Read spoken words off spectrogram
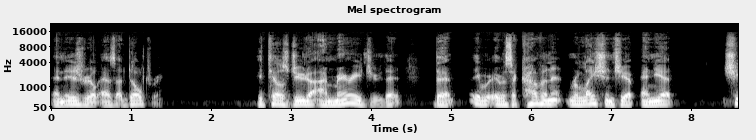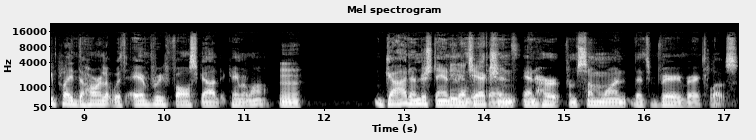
and Israel as adultery. He tells Judah, I married you, that, that it, it was a covenant relationship, and yet she played the harlot with every false God that came along. Mm. God understands He rejection understands. and hurt from someone that's very, very close.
